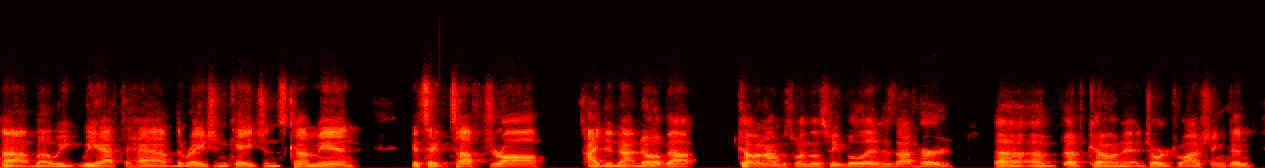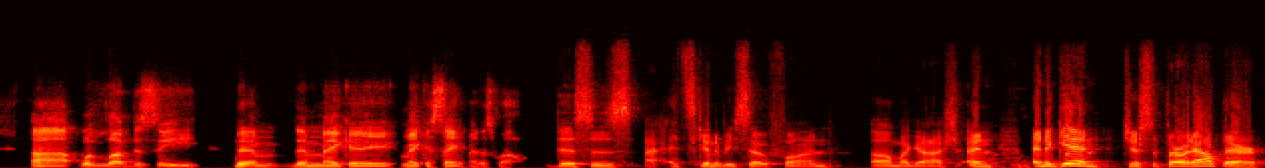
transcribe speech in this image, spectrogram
uh, but we we have to have the Raging Cajuns come in. It's a tough draw. I did not know about Cohn. I was one of those people that has not heard uh, of, of Cohn at George Washington. Uh, would love to see them them make a make a statement as well. This is it's going to be so fun. Oh my gosh! And and again, just to throw it out there,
